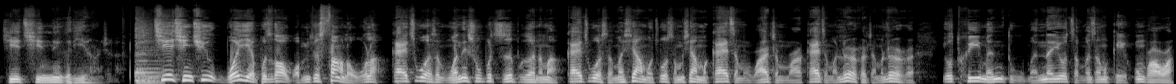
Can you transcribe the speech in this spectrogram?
接亲那个地方去了。接亲去，我也不知道，我们就上楼了。该做什么？我那时候不直播呢吗？该做什么项目做什么项目？该怎么玩怎么玩？该怎么乐呵怎么乐呵？又推门堵门呢？又怎么怎么给红包啊？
